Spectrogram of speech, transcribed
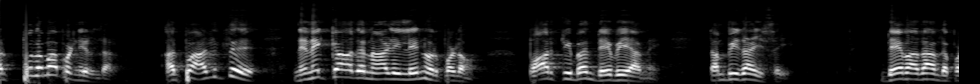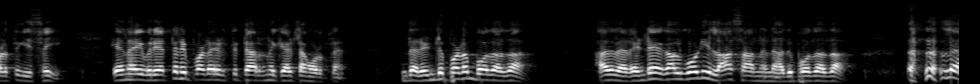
அற்புதமாக பண்ணியிருந்தார். அப்போ அடுத்து நினைக்காத நாளிலேன்னு ஒரு படம் பார்த்திபன் தேவயானை. தம்பி தான் இசை. தேவா தான் அந்த படத்துக்கு இசை. ஏன்னா இவர் எத்தனை படம் எடுத்துட்டாருன்னு கேட்டான் ஒருத்தன். இந்த ரெண்டு படம் போதாதா? அதில் ரெண்டே கால் கோடி லாஸ் ஆனேன் அது போதாதான் அதனால்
